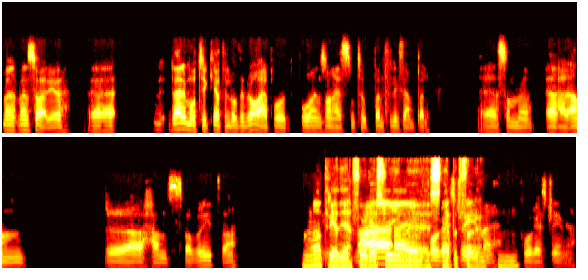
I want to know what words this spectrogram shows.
men, men så är det ju. Eh, däremot tycker jag att det låter bra här på, på en sån häst som Tuppen till exempel. Eh, som är andra hans favorit va? Ja, tredje. Guys Stream är snäppet före. Mm. Four Guys Stream, ja.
